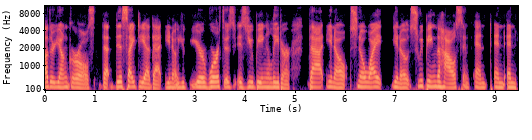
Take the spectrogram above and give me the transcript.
other young girls that this idea that you know you your worth is is you being a leader that you know snow white you know sweeping the house and and and and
